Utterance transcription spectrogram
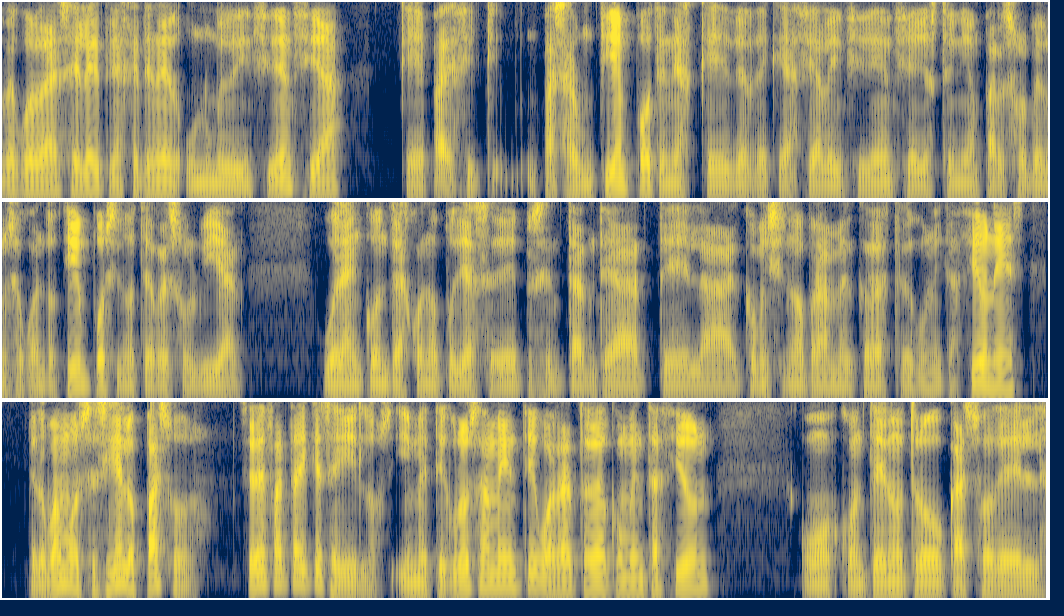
recuerda SL tienes que tener un número de incidencia, que para decir pasar un tiempo, tenías que, desde que hacía la incidencia, ellos tenían para resolver no sé cuánto tiempo, si no te resolvían o era en contra cuando podías eh, presentarte ante la, comisionado para el mercado de las telecomunicaciones. Pero vamos, se siguen los pasos. Si hace falta hay que seguirlos y meticulosamente guardar toda la documentación, como os conté en otro caso del,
